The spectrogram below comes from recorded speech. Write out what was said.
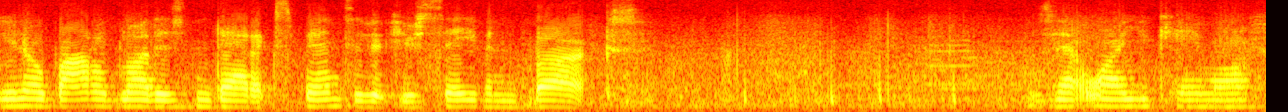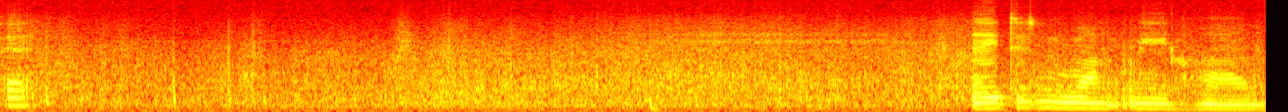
You know, bottled blood isn't that expensive if you're saving bucks. Is that why you came off it? They didn't want me home.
